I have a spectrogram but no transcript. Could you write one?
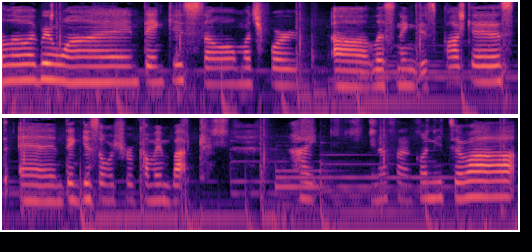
Hello everyone. Thank you so much for uh, listening this podcast and thank you so much for coming back. はい。皆さんこんにちは。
